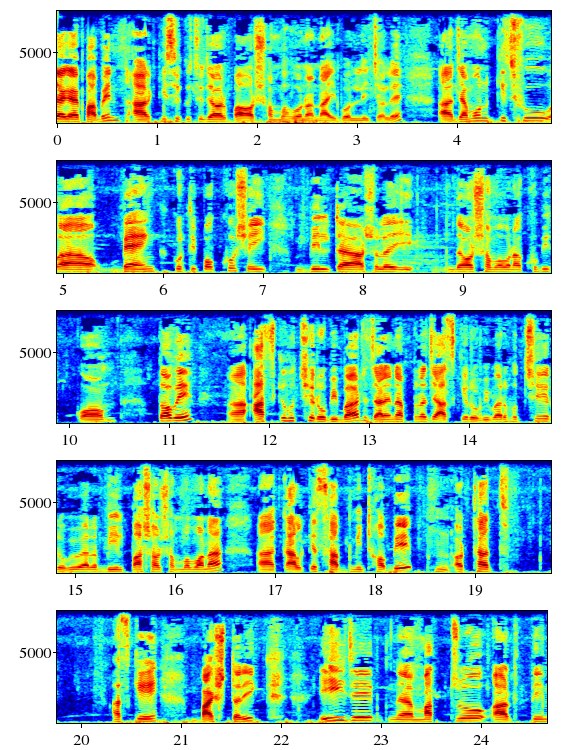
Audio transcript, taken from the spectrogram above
জায়গায় পাবেন আর কিছু কিছু যাওয়ার পাওয়ার সম্ভাবনা নাই বললেই চলে। যেমন কিছু ব্যাংক কর্তৃপক্ষ সেই বিলটা আসলে দেওয়ার সম্ভাবনা খুবই কম। তবে আজকে হচ্ছে রবিবার। জানেন আপনারা যে আজকে রবিবার হচ্ছে, রবিবার বিল পাস হওয়ার সম্ভাবনা কালকে সাবমিট হবে। অর্থাৎ আজকে বাইশ তারিখ। এই যে মাত্র আর তিন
